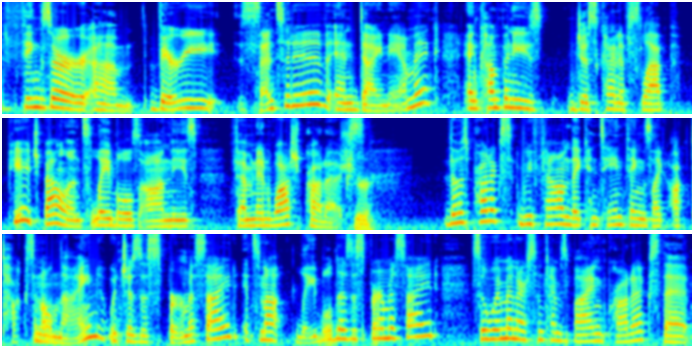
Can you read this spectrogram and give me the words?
things are um, very sensitive and dynamic, and companies just kind of slap pH balance labels on these feminine wash products. Sure. Those products we found they contain things like octoxynol 9, which is a spermicide. It's not labeled as a spermicide. So women are sometimes buying products that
